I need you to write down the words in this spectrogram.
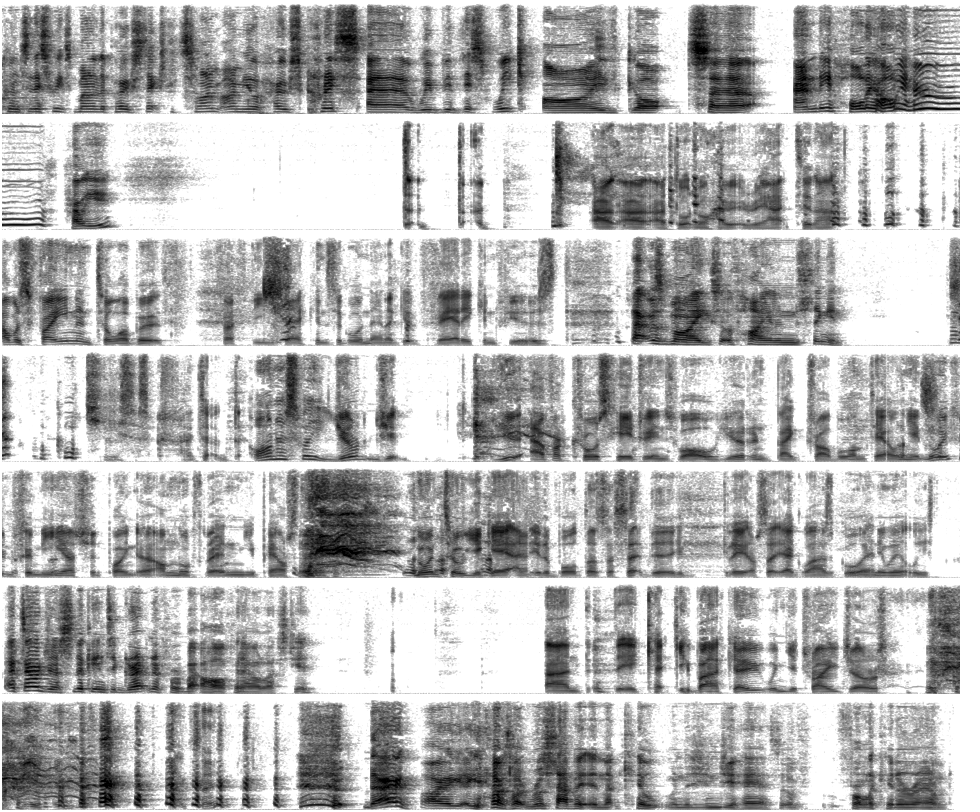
Welcome to this week's Man of the Post Extra Time. I'm your host, Chris. Uh, with me this week, I've got uh, Andy. Holly, holly, hoo! How are you? I, I, I don't know how to react to that. I was fine until about 15 seconds ago, and then I get very confused. That was my sort of Highland singing. Jesus Christ! Honestly, you're you, you ever cross Hadrian's Wall, you're in big trouble. I'm telling you. Not even for me. I should point out. I'm not threatening you personally. not until you get into the borders of the greater city of Glasgow. Anyway, at least. I told you I snuck into Gretna for about half an hour last year. And did they kick you back out when you tried your? no, I, I was like Russ Abbott in that kilt with the ginger hair, sort of frolicking around.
